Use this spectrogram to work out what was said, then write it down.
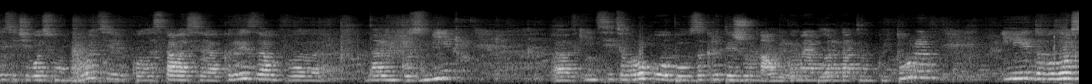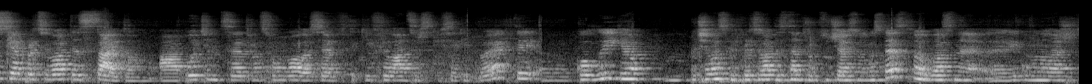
2008 році, коли сталася криза в, на ринку ЗМІ. Е, В кінці цього року був закритий журнал, в якому я була редактором культури, і довелося працювати з сайтом. А потім це трансформувалося в такі фрілансерські всякі проекти. Е, Коли я почала співпрацювати з центром сучасного мистецтва, власне, е, якому належить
